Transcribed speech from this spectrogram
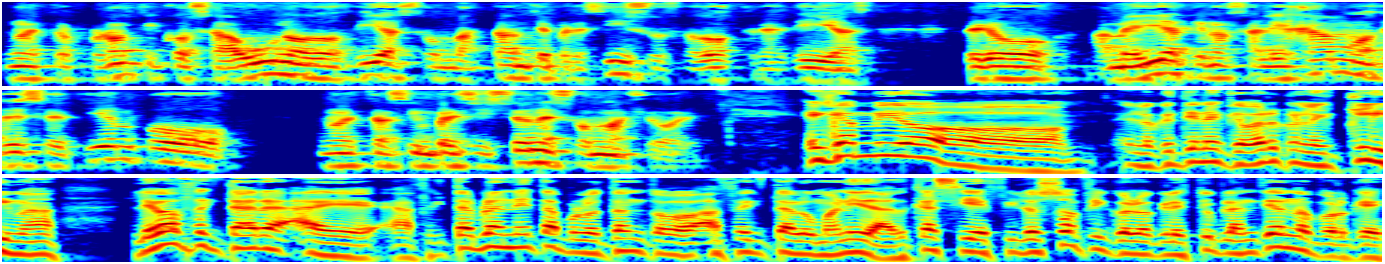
nuestros pronósticos a uno o dos días son bastante precisos, a dos o tres días, pero a medida que nos alejamos de ese tiempo, nuestras imprecisiones son mayores. En cambio, en lo que tiene que ver con el clima, le va a afectar, eh, afectar al planeta, por lo tanto afecta a la humanidad. Casi es filosófico lo que le estoy planteando porque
